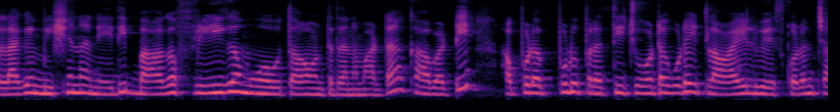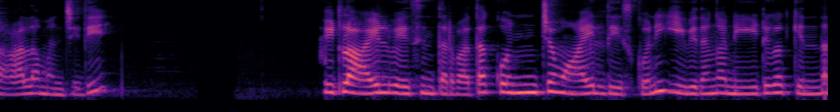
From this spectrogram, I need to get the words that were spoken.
అలాగే మిషన్ అనేది బాగా ఫ్రీగా మూవ్ అవుతూ ఉంటుంది అనమాట కాబట్టి అప్పుడప్పుడు ప్రతి చోట కూడా ఇట్లా ఆయిల్ వేసుకోవడం చాలా మంచిది. ఇట్లా ఆయిల్ వేసిన తర్వాత కొంచెం ఆయిల్ తీసుకొని ఈ విధంగా నీట్గా కింద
